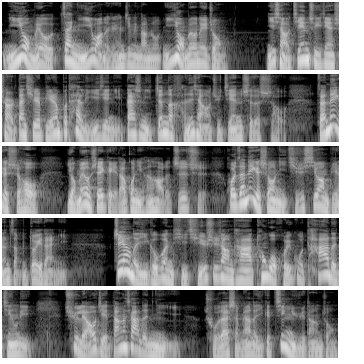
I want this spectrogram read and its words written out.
你有没有在你以往的人生经历当中，你有没有那种你想要坚持一件事儿，但其实别人不太理解你，但是你真的很想要去坚持的时候，在那个时候有没有谁给到过你很好的支持，或者在那个时候你其实希望别人怎么对待你？这样的一个问题，其实是让他通过回顾他的经历，去了解当下的你。处在什么样的一个境遇当中？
